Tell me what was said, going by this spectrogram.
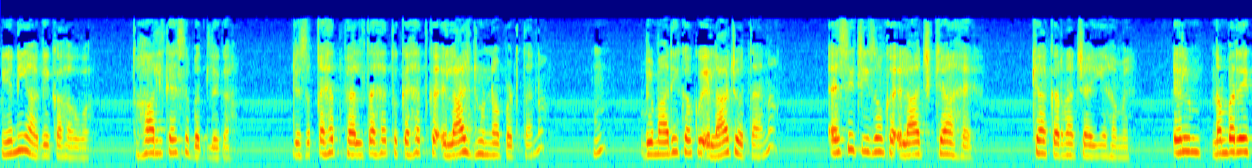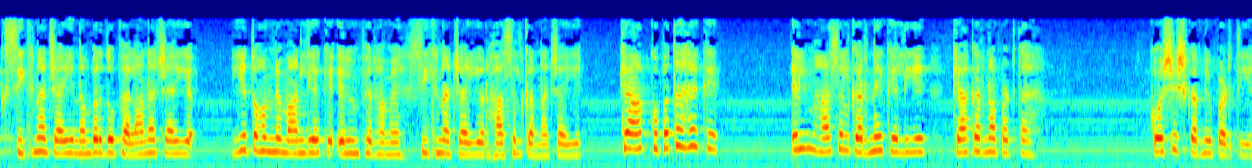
یہ نہیں آگے کہا ہوا۔ تو حال کیسے بدلے گا؟ جیسے قحط پھیلتا ہے تو قحط کا علاج ڈھونڈنا پڑتا ہے نا؟ بیماری کا کوئی علاج ہوتا ہے نا؟ ایسی چیزوں کا علاج کیا ہے؟ کیا کرنا چاہیے ہمیں؟ علم نمبر ایک سیکھنا چاہیے، نمبر دو پھیلانا چاہیے۔ یہ تو ہم نے مان لیا کہ علم پھر ہمیں سیکھنا چاہیے اور حاصل کرنا چاہیے۔ کیا آپ کو پتا ہے کہ علم حاصل کرنے کے لیے کیا کرنا پڑتا ہے؟ کوشش کرنی پڑتی ہے۔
